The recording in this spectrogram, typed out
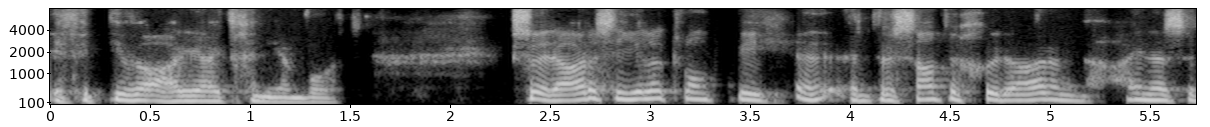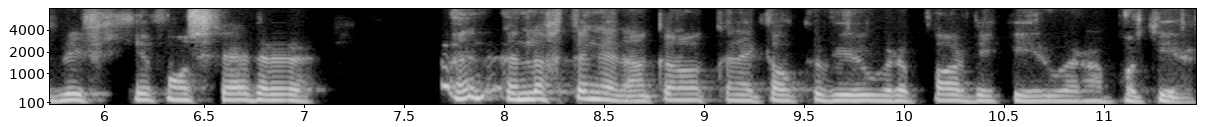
effektiewe area uitgeneem word. So daar is 'n hele klompie interessante goed daar en hy asseblief gee vir ons verdere in, inligting en dan kan ons kan ek dalk weer oor 'n paar weke hieroor rapporteer.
